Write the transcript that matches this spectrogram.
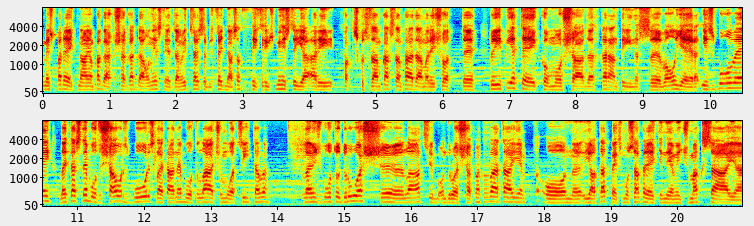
Mēs pareiķinājām pagājušā gadā un iesniedzām Vides aizsardzības reģionālās attīstības ministrijā arī faktiski uz tādām karstām pēdām arī šo pieteikumu šāda karantīnas voljēra izbūvēja, lai tas nebūtu šaurs būris, lai tā nebūtu lāču mocītava lai viņš būtu drošs eh, lācim un drošs apmeklētājiem. Un eh, jau tad pēc mūsu aprēķiniem viņš maksāja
